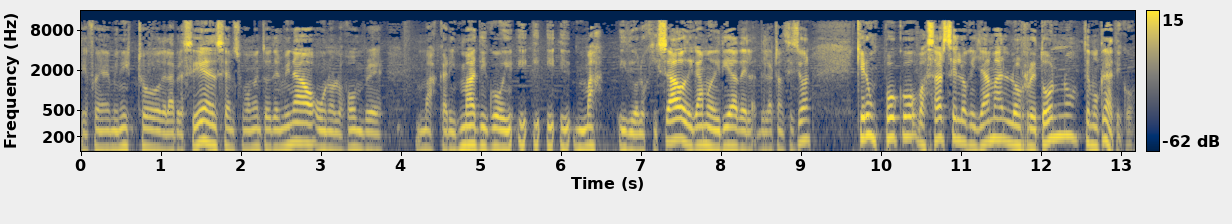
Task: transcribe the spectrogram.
que fue ministro de la presidencia en su momento determinado, uno de los hombres más carismáticos y, más ideologizados, digamos, diría, de la, transición, que era un poco basarse en lo que llaman los retornos democráticos.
